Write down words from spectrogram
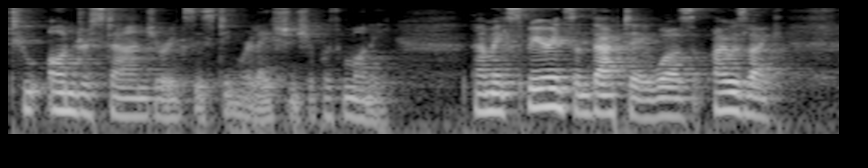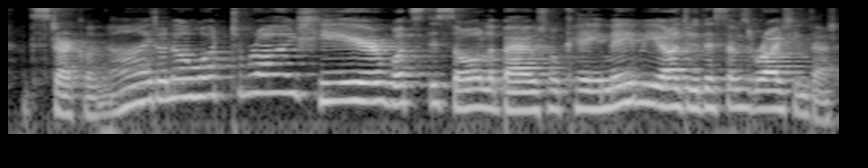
to understand your existing relationship with money. Now, my experience on that day was I was like, start going, I don't know what to write here. What's this all about? Okay, maybe I'll do this. I was writing that.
